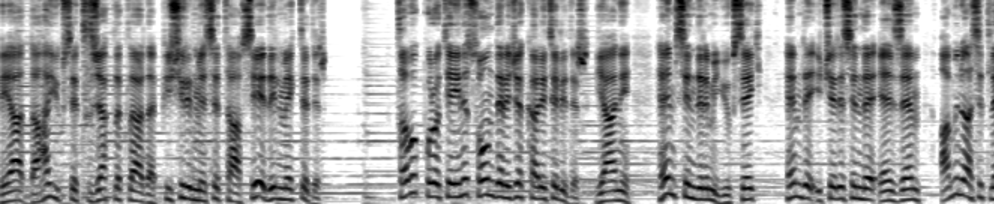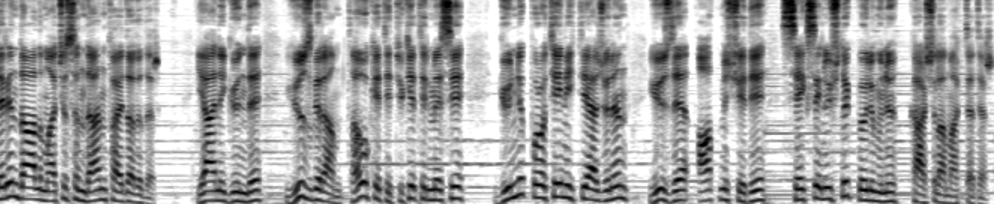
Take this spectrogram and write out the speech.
veya daha yüksek sıcaklıklarda pişirilmesi tavsiye edilmektedir. Tavuk proteini son derece kalitelidir. Yani hem sindirimi yüksek hem de içerisinde elzem amino asitlerin dağılımı açısından faydalıdır. Yani günde 100 gram tavuk eti tüketilmesi günlük protein ihtiyacının %67-83'lük bölümünü karşılamaktadır.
